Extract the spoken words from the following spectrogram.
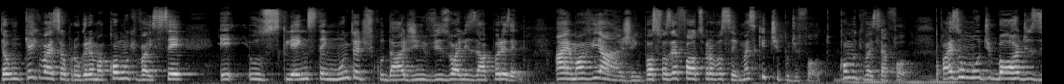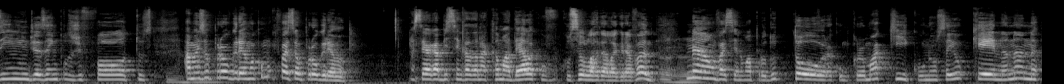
Então, o que, que vai ser o programa, como que vai ser. E os clientes têm muita dificuldade em visualizar, por exemplo, ah, é uma viagem, posso fazer fotos para você, mas que tipo de foto? Como que vai ser a foto? Faz um mood boardzinho de exemplos de fotos. Ah, mas o programa, como que vai ser o programa? Vai ser a Gabi sentada na cama dela, com, com o celular dela gravando? Uhum. Não, vai ser numa produtora, com chroma key, com não sei o que, nanana.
